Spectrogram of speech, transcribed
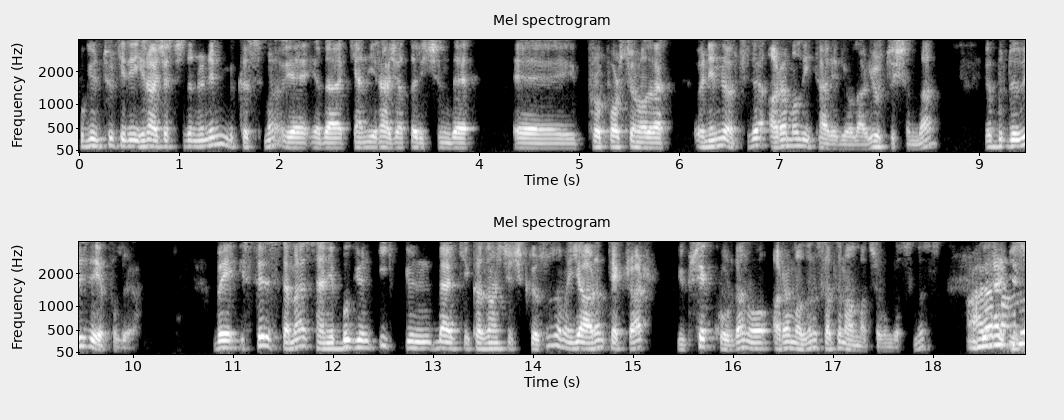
Bugün Türkiye'de ihracatçıların önemli bir kısmı ve ya da kendi ihracatları içinde e, proporsiyon olarak önemli ölçüde aramalı ithal ediyorlar yurt dışından ve bu dövizle yapılıyor. Ve ister istemez hani bugün ilk gün belki kazançlı çıkıyorsunuz ama yarın tekrar yüksek kurdan o aramalını satın almak zorundasınız. Aramalı, herkes,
